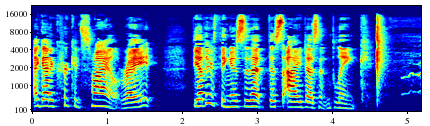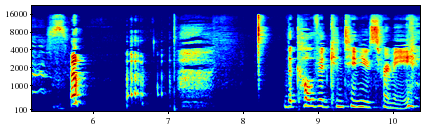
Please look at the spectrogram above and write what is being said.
I got a crooked smile, right? The other thing is that this eye doesn't blink. The COVID continues for me.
